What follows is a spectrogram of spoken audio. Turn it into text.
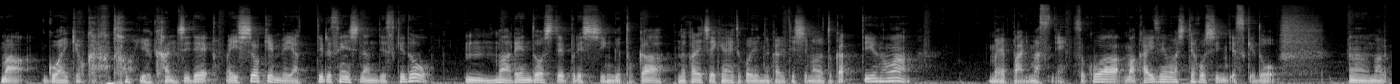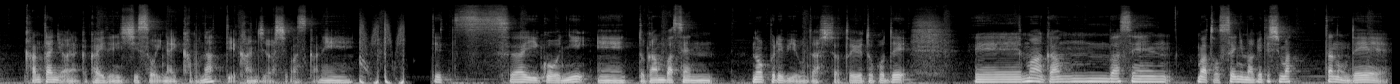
まあ、ご愛嬌かなという感じで、まあ、一生懸命やってる選手なんですけど、うん、まあ連動してプレッシングとか、抜かれちゃいけないところで抜かれてしまうとかっていうのは、まあ、やっぱありますね。そこは、ま、改善はしてほしいんですけど、うん、まあ、簡単にはなんか改善しそういないかもなっていう感じはしますかね。で、最後に、えー、っと、ガンバ戦のプレビューを出したというところで、えー、まあ、ガンバ戦、まあ、突然に負けてしまったので、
